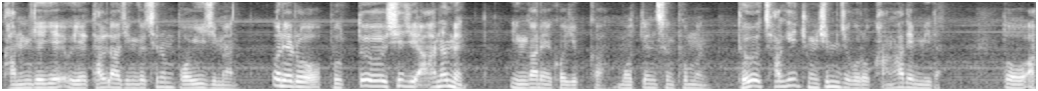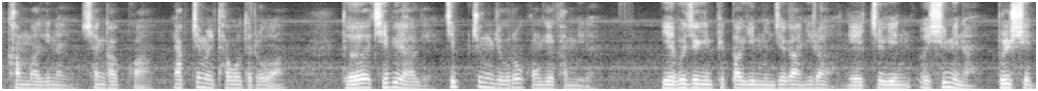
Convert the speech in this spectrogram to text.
감격에 의해 달라진 것처럼 보이지만 은혜로 붙드시지 않으면 인간의 고집과 못된 성품은 더 자기 중심적으로 강화됩니다. 또 악한 마귀는 생각과 약점을 타고 들어와 더 집요하게 집중적으로 공격합니다. 예부적인 핍박이 문제가 아니라 내적인 의심이나 불신,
